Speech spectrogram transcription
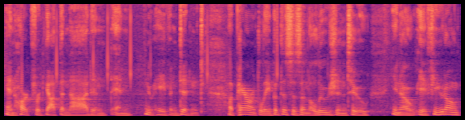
and Hartford got the nod, and, and New Haven didn't, apparently. But this is an allusion to, you know, if you don't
